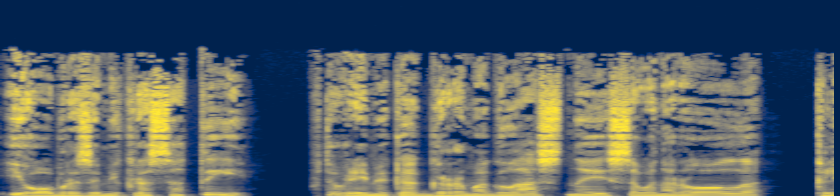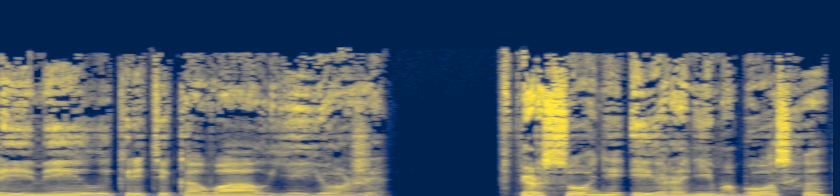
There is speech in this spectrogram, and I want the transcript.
и образами красоты, в то время как громогласный Савонарола клеймил и критиковал ее же. В персоне Иеронима Босха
